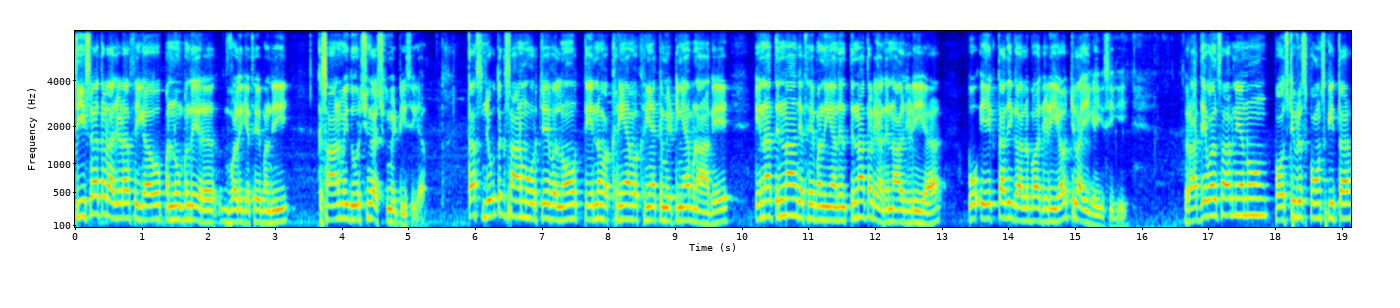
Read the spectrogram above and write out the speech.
ਤੀਸਰਾ ਧੜਾ ਜਿਹੜਾ ਸੀਗਾ ਉਹ ਪੰਨੂ ਬੰਧੇਰ ਵਾਲੀ ਜਥੇਬੰਦੀ, ਕਿਸਾਨ ਮਜ਼ਦੂਰ ਸੰਘਰਸ਼ ਕਮੇਟੀ ਸੀਗਾ। ਤਾਂ ਸੰਯੁਕਤ ਕਿਸਾਨ ਮੋਰਚੇ ਵੱਲੋਂ ਤਿੰਨ ਵੱਖਰੀਆਂ ਵੱਖਰੀਆਂ ਕਮੇਟੀਆਂ ਬਣਾ ਕੇ ਇਹਨਾਂ ਤਿੰਨਾਂ ਜਥੇਬੰਦੀਆਂ ਦੇ ਤਿੰਨਾਂ ਧੜਿਆਂ ਦੇ ਨਾਲ ਜਿਹੜੀ ਆ, ਉਹ ਏਕਤਾ ਦੀ ਗੱਲਬਾਤ ਜਿਹੜੀ ਆ, ਉਹ ਚਲਾਈ ਗਈ ਸੀਗੀ। ਰਾਜੇਵਾਲ ਸਾਹਿਬ ਨੇ ਉਹਨੂੰ ਪੋਜ਼ਿਟਿਵ ਰਿਸਪੌਂਸ ਕੀਤਾ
